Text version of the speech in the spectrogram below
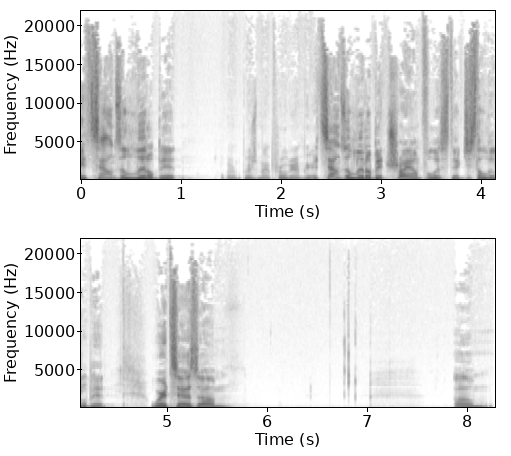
it sounds a little bit, where's my program here? It sounds a little bit triumphalistic, just a little bit, where it says, um, um,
